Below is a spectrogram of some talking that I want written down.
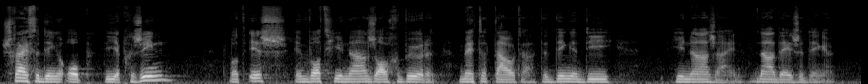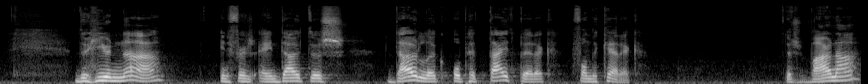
Schrijf de dingen op die je hebt gezien, wat is en wat hierna zal gebeuren. Metatauta, de dingen die hierna zijn, na deze dingen. De hierna in vers 1 duidt dus duidelijk op het tijdperk van de kerk. Dus waarna?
